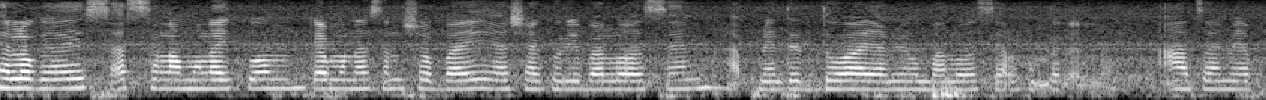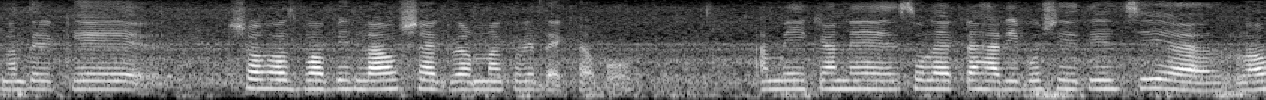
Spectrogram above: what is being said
হ্যালো গাইস আসসালামু আলাইকুম কেমন আছেন সবাই? আশা করি ভালো আছেন। আপনাদের দোয়ায় আমিও ভালো আছি, আলহামদুলিল্লাহ। আজ আমি আপনাদেরকে সহজভাবে লাউ শাক রান্না করে দেখাবো। আমি এখানে চলে একটা হাঁড়ি বসিয়ে দিয়েছি আর লাউ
